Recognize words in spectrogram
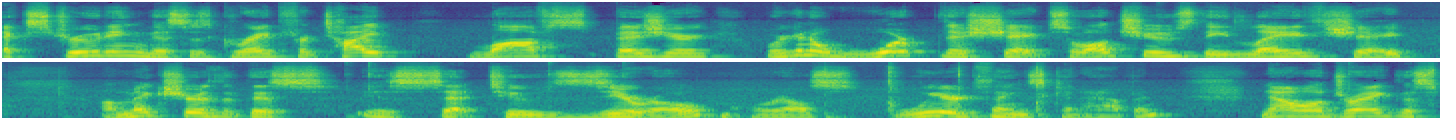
extruding. This is great for type, lofts, Bezier. We're gonna warp this shape. So I'll choose the lathe shape. I'll make sure that this is set to zero or else weird things can happen. Now I'll drag the,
